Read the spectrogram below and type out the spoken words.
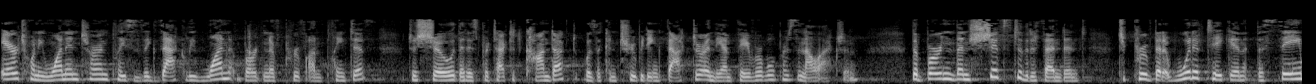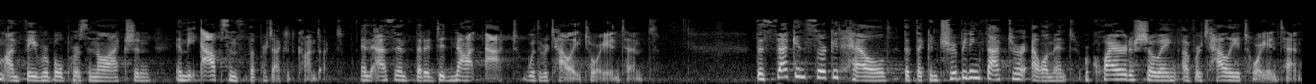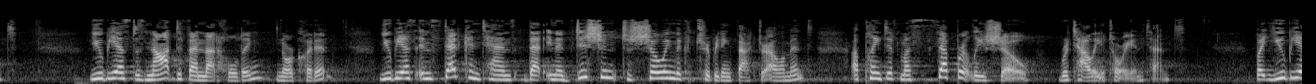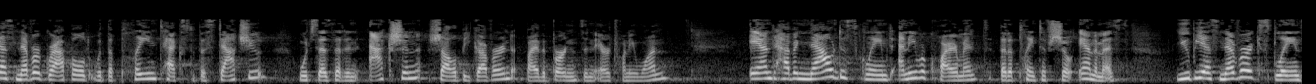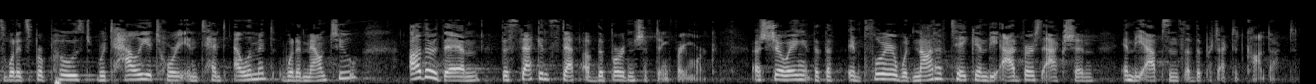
Air 21 in turn places exactly one burden of proof on plaintiff to show that his protected conduct was a contributing factor in the unfavorable personnel action. The burden then shifts to the defendant to prove that it would have taken the same unfavorable personnel action in the absence of the protected conduct. In essence, that it did not act with retaliatory intent. The Second Circuit held that the contributing factor element required a showing of retaliatory intent. UBS does not defend that holding, nor could it. UBS instead contends that in addition to showing the contributing factor element, a plaintiff must separately show retaliatory intent. But UBS never grappled with the plain text of the statute, which says that an action shall be governed by the burdens in Air 21. And having now disclaimed any requirement that a plaintiff show animus, UBS never explains what its proposed retaliatory intent element would amount to, other than the second step of the burden shifting framework, a showing that the employer would not have taken the adverse action in the absence of the protected conduct.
